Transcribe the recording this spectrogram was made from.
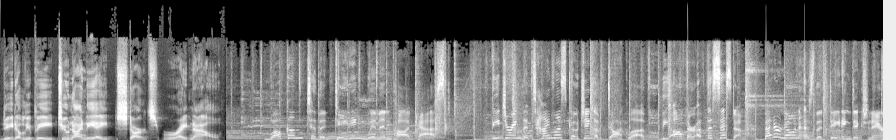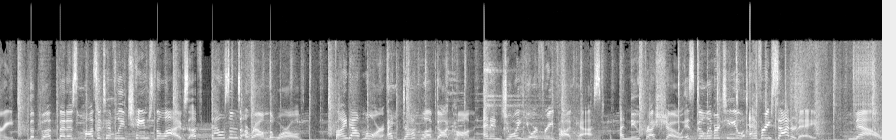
DWP 298 starts right now. Welcome to the Dating Women Podcast featuring the timeless coaching of Doc Love, the author of The System, better known as the Dating Dictionary, the book that has positively changed the lives of thousands around the world. Find out more at doclove.com and enjoy your free podcast. A new fresh show is delivered to you every Saturday. Now,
